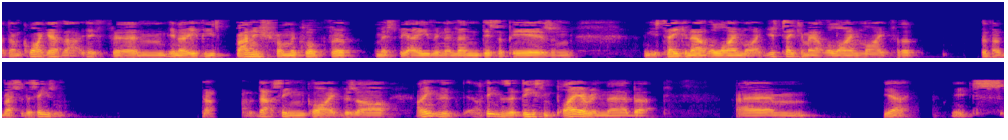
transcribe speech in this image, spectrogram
I don't quite get that. If um, you know, if he's banished from the club for misbehaving and then disappears and, and he's taken out the limelight, You just take him out the limelight for the for the rest of the season. That that seemed quite bizarre. I think that I think there's a decent player in there, but um, yeah, it's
